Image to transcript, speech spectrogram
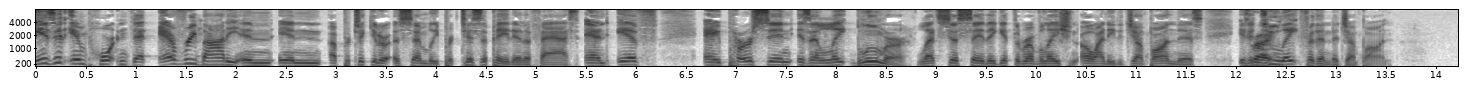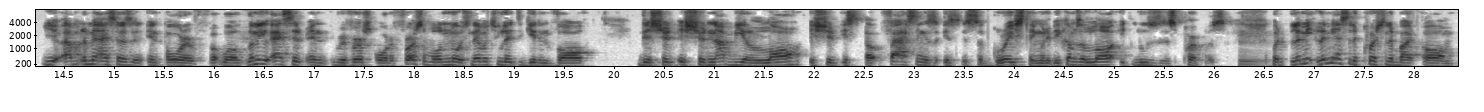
is it important that everybody in in a particular assembly participate in a fast? And if a person is a late bloomer, let's just say they get the revelation, oh, I need to jump on this. Is it Right. too late for them to jump on? Yeah, let me answer this in order. Well, let me answer it in reverse order. First of all, no, it's never too late to get involved. There should it should not be a law. It should it's, uh, fasting is, is is a grace thing. When it becomes a law, it loses its purpose. But let me let me answer the question about um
